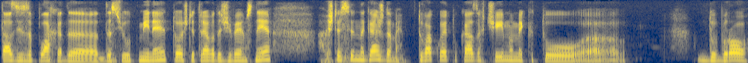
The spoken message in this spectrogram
тази заплаха да, да си отмине, то ще трябва да живеем с нея. Ще се нагаждаме. Това, което казах, че имаме като а, добро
